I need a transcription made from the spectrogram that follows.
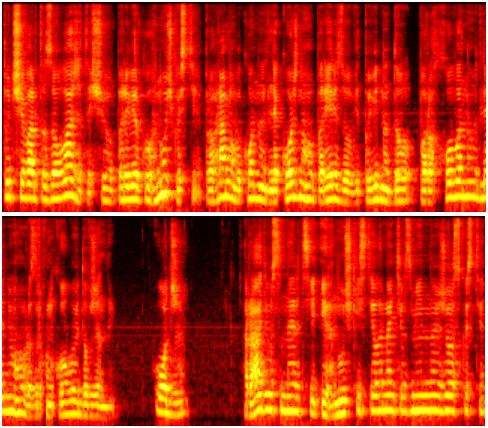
Тут ще варто зауважити, що перевірку гнучкості програма виконує для кожного перерізу відповідно до порахованої для нього розрахункової довжини. Отже, радіус інерції і гнучкість елементів змінної жорсткості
